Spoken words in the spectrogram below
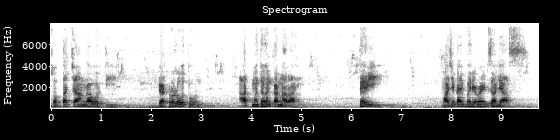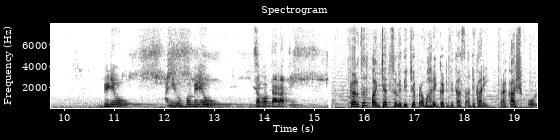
स्वतःच्या अंगावरती पेट्रोल ओतून आत्मदहन करणार आहे. तरी माझे काय बरे वाईट झाल्यास बी आणि उप जबाबदार राहतील. कर्जत पंचायत समितीचे प्रभारी गटविकास अधिकारी प्रकाश पोळ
